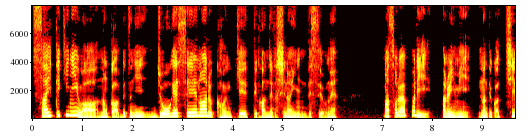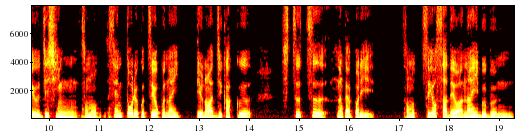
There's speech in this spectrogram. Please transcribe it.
際的には、なんか別に上下性のある関係って感じがしないんですよね。まあそれはやっぱり、ある意味、なんていうか、チウ自身、その戦闘力強くないっていうのは自覚しつつ、なんかやっぱり、その強さではない部分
